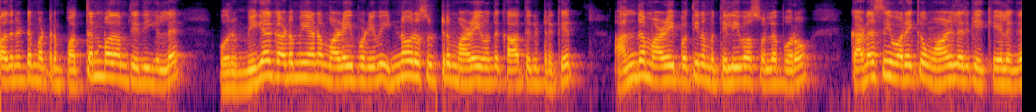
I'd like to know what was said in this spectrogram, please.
18 மற்றும் பத்தொன்பதாம் தேதிகளில் ஒரு மிக கடுமையான மழை பொழிவு, இன்னொரு சுற்று மழை வந்து காத்துக்கிட்டு இருக்கு. அந்த மழை பத்தி நம்ம தெளிவா சொல்ல போறோம். கடைசி வரைக்கும் வானிலை அறிக்கை கேளுங்க.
